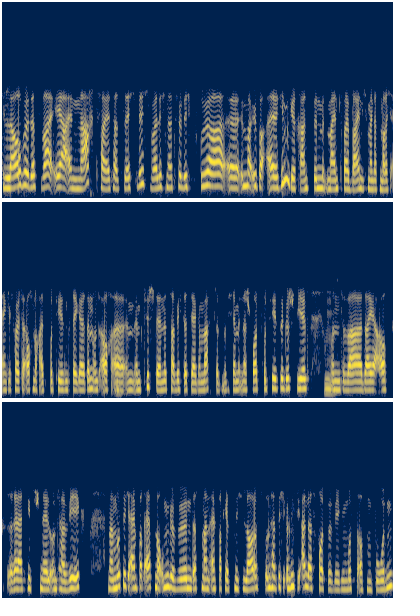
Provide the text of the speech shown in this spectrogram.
Glaube, das war eher ein Nachteil tatsächlich, weil ich natürlich früher äh, immer überall hingerannt bin mit meinen zwei Beinen. Ich meine, das mache ich eigentlich heute auch noch als Prothesenträgerin und auch äh, im, im Tischtennis habe ich das ja gemacht. Da habe ich ja mit einer Sportprothese gespielt hm. und war da ja auch relativ schnell unterwegs. Man muss sich einfach erstmal umgewöhnen, dass man einfach jetzt nicht läuft, sondern sich irgendwie anders fortbewegen muss auf dem Boden.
